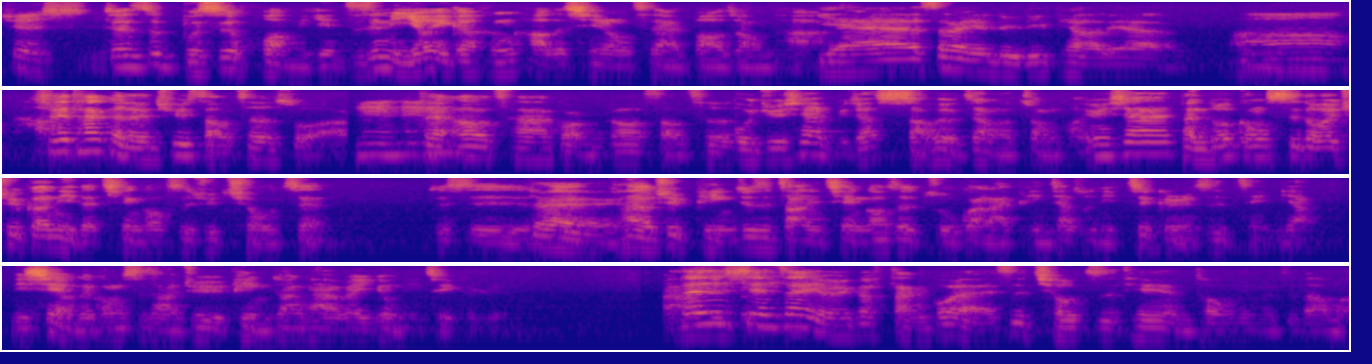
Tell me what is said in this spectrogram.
确实，就是不是谎言，只是你用一个很好的形容词来包装它。，yes，所以履历漂亮，哦，所以他可能去扫厕所啊，嗯，在奥插广告扫厕所。我觉得现在比较少会有这样的状况，因为现在很多公司都会去跟你的前公司去求证，就是对还有去评，就是找你前公司的主管来评价说你这个人是怎样，你现有的公司才会去评断看要不要用你这个人。但是现在有一个反过来是求职天眼通，你们知道吗？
